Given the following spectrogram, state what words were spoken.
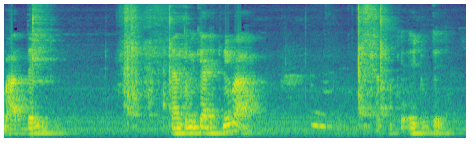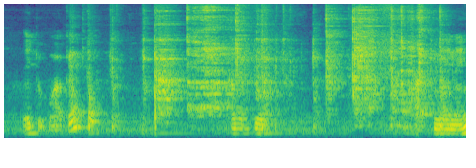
ভাত দেই। কেন তুমি কি আর একটু নিবা? আচ্ছা, এইটুকু দেই। এইটুকু ওকে? আমি একটু ভাত নিয়ে নিই।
